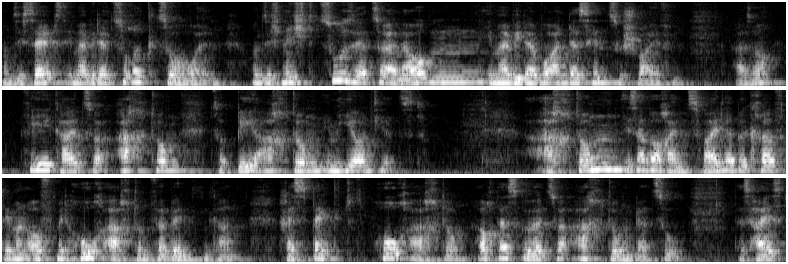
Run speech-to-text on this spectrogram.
und sich selbst immer wieder zurückzuholen und sich nicht zu sehr zu erlauben, immer wieder woanders hinzuschweifen. Also Fähigkeit zur Achtung, zur Beachtung im Hier und Jetzt. Achtung ist aber auch ein zweiter Begriff, den man oft mit Hochachtung verbinden kann. Respekt, Hochachtung. Auch das gehört zur Achtung dazu. Das heißt,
